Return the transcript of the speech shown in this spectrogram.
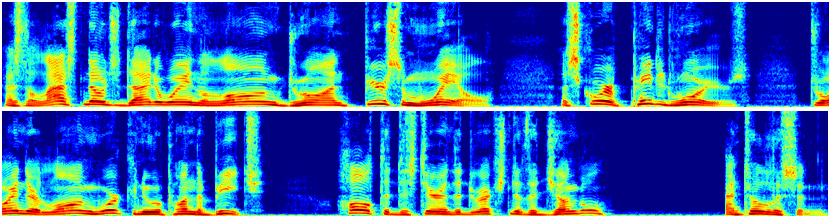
As the last notes died away in the long drawn, fearsome wail, a score of painted warriors, drawing their long war canoe upon the beach, halted to stare in the direction of the jungle and to listen.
